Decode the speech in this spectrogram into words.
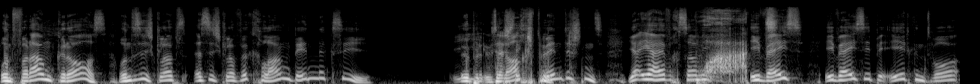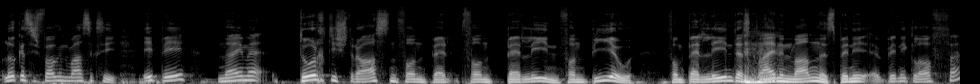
Und vor allem gross. Und es ist, glaube ich, glaub, wirklich lang drinnen gewesen. Über die du Nacht mindestens. Ja, ich einfach so wie, ich weiss, ich weiss, ich bin irgendwo, schau, es war folgendermaßen. Ich bin nehmen durch die Straßen von, Ber von Berlin, von Biel, von Berlin des Mhm. kleinen Mannes, bin ich, bin ich gelaufen.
